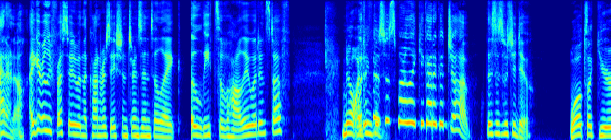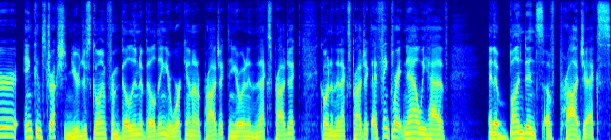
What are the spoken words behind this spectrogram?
I don't know. I get really frustrated when the conversation turns into like elites of Hollywood and stuff. No, I think it's just more like you got a good job? This is what you do. Well, it's like you're in construction. You're just going from building to building. You're working on a project and you're going to the next project, going to the next project. I think right now we have an abundance of projects.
